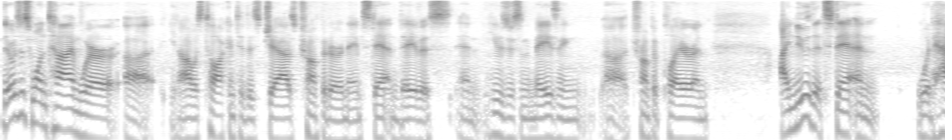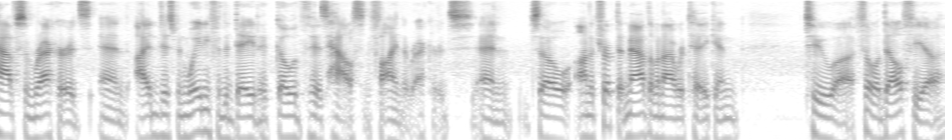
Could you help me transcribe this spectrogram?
there was this one time where uh, you know I was talking to this jazz trumpeter named Stanton Davis, and he was just an amazing uh, trumpet player. And I knew that Stanton would have some records, and I'd just been waiting for the day to go to his house and find the records. And so on a trip that Madlib and I were taking to uh, Philadelphia,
